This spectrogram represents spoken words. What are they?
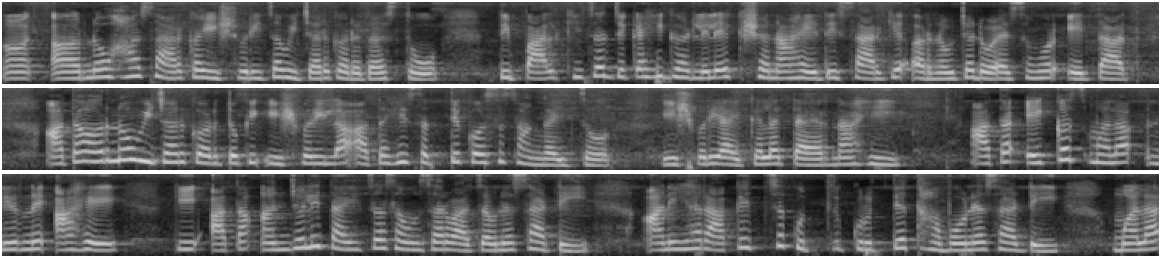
अर्णव हा सारखा ईश्वरीचा विचार करत असतो. ती पालखीचं जे काही घडलेले क्षण आहे ते सारखे अर्णवच्या डोळ्यासमोर येतात. आता अर्णव विचार करतो की ईश्वरीला आता हे सत्य कसं सांगायचं? ईश्वरी ऐकायला तयार नाही. आता एकच मला निर्णय आहे की आता अंजली ताईचा संसार वाचवण्यासाठी आणि ह्या राकेशचं कुत कृत्य थांबवण्यासाठी मला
